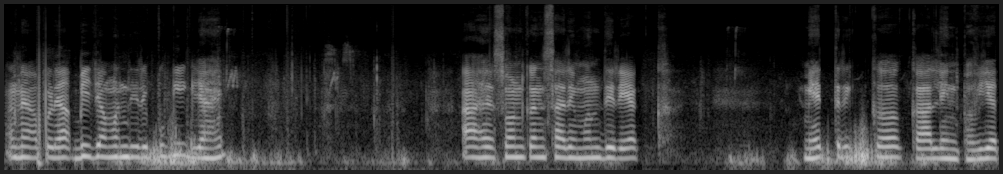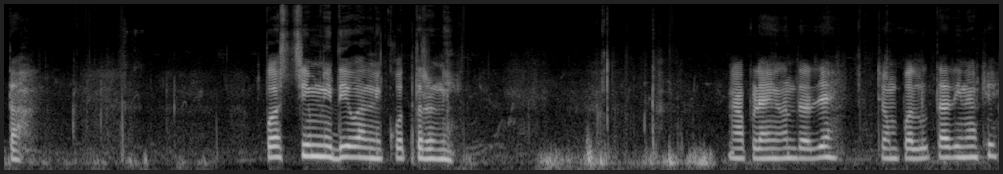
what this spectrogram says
અને આપણે આ બીજા મંદિરે પૂગી ગયા હે. આ હે સોનકંસારી મંદિર એક મૈત્રિક કાલીન ભવ્યતા. પશ્ચિમની દિવાલની કોતરણી. આપણે અહીં અંદર જઈ ચંપલ ઉતારી નાખી.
